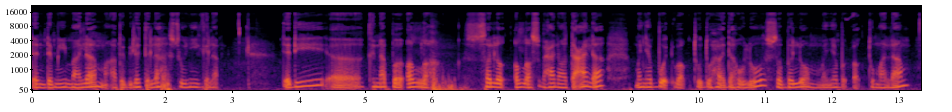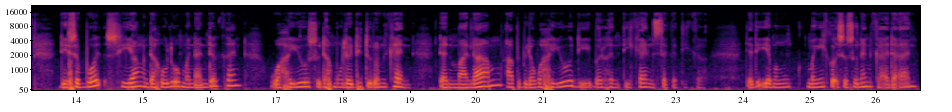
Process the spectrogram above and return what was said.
dan demi malam apabila telah sunyi gelap. Jadi uh, kenapa Allah Allah Subhanahu Wa Taala menyebut waktu duha dahulu sebelum menyebut waktu malam disebut siang dahulu menandakan wahyu sudah mula diturunkan dan malam apabila wahyu diberhentikan seketika. Jadi ia mengikut susunan keadaan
